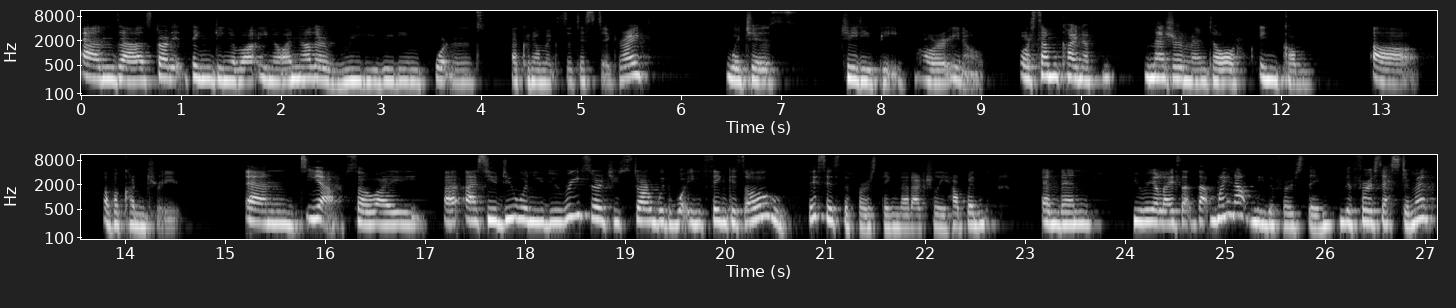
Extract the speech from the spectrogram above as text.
and uh, started thinking about you know another really really important economic statistic, right? Which is GDP, or you know, or some kind of measurement of income uh, of a country. And yeah, so I, as you do when you do research, you start with what you think is, oh, this is the first thing that actually happened. And then you realize that that might not be the first thing, the first estimate.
